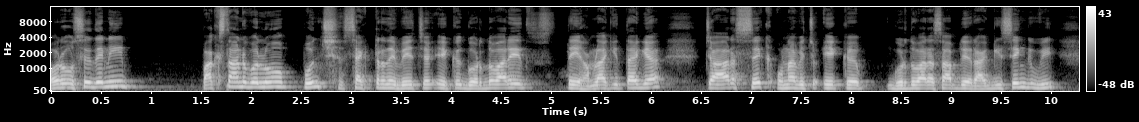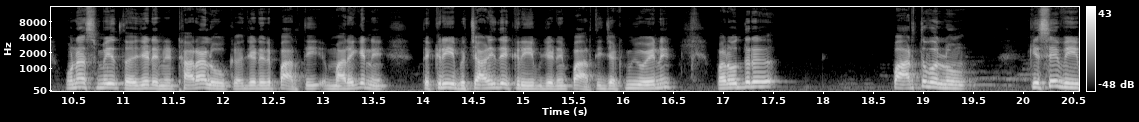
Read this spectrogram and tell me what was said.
ਔਰ ਉਸੇ ਦਿਨ ਹੀ ਪਾਕਿਸਤਾਨ ਵੱਲੋਂ ਪੁੰਛ ਸੈਕਟਰ ਦੇ ਵਿੱਚ ਇੱਕ ਗੁਰਦੁਆਰੇ ਤੇ ਹਮਲਾ ਕੀਤਾ ਗਿਆ। ਚਾਰ ਸਿੱਖ ਉਹਨਾਂ ਵਿੱਚੋਂ ਇੱਕ ਗੁਰਦੁਆਰਾ ਸਾਹਿਬ ਦੇ ਰਾਗੀ ਸਿੰਘ ਵੀ ਉਹਨਾਂ ਸਮੇਤ ਜਿਹੜੇ ਨੇ 18 ਲੋਕ ਜਿਹੜੇ ਨੇ ਭਾਰਤੀ ਮਾਰੇ ਗਏ ਨੇ ਤੇ ਕਰੀਬ 40 ਦੇ ਕਰੀਬ ਜਿਹੜੇ ਭਾਰਤੀ ਜ਼ਖਮੀ ਹੋਏ ਨੇ। ਪਰ ਉਧਰ ਭਾਰਤ ਵੱਲੋਂ ਕਿਸੇ ਵੀ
